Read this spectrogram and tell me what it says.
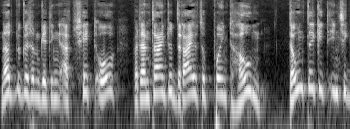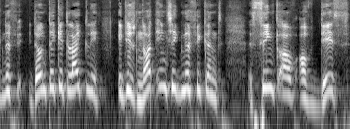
not because I'm getting upset or, but I'm trying to drive the point home don't take it insignificant. Don't take it lightly. It is not insignificant. Think of, of death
